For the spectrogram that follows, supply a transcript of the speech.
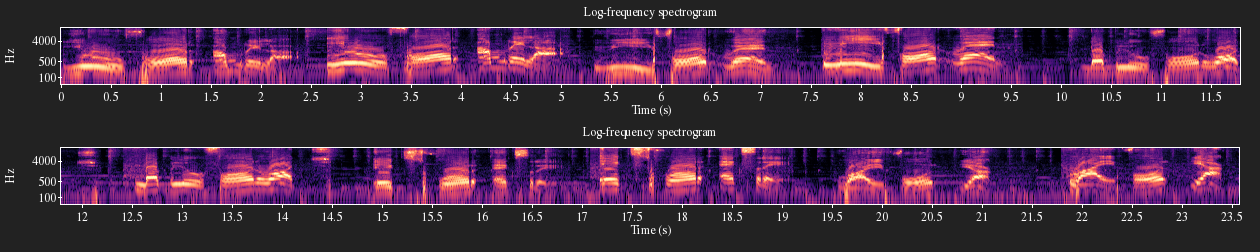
U for umbrella U for umbrella. V for van V for van. W for watch W for watch. X for x-ray X for x-ray. Y for yak Y for yak.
